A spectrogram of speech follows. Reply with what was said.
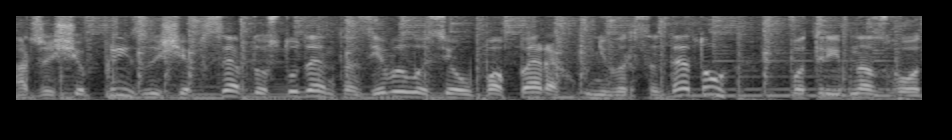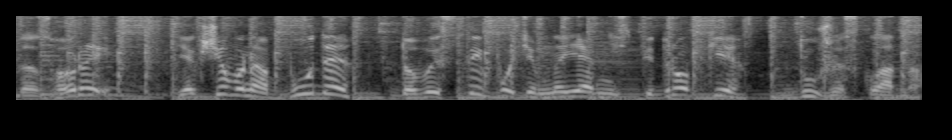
Адже щоб прізвище псевдостудента з'явилося у паперах університету, потрібна згода згори. Якщо вона буде, довести потім наявність підробки дуже складно.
